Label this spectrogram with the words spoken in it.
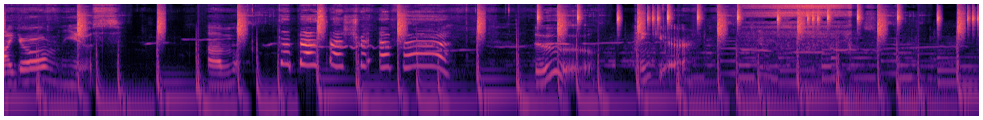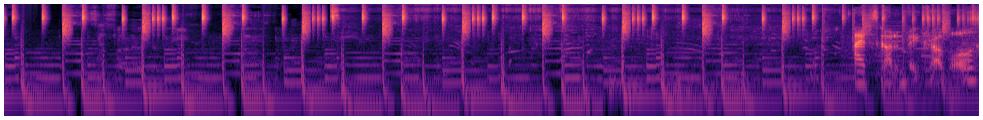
The inaugural use of the best ashtray ever. Ooh, thank you. I just got in big trouble.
